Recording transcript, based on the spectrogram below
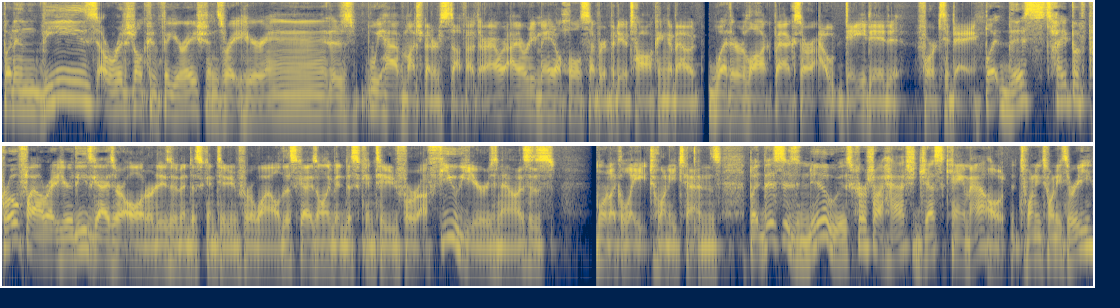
But in these original configurations right here, eh, there's we have much better stuff out there. I, I already made a whole separate video talking about whether lockbacks are outdated for today. But this type of profile right here, these guys are older. These have been discontinued for a while. This guy's only been discontinued for a few years now. This is more like late 2010s. But this is new. This Kershaw Hatch just came out 2023.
